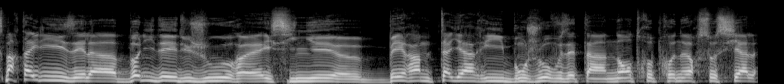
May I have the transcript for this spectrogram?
Smart Ideas et la bonne idée du jour est signée euh, Béram Tayari. Bonjour, vous êtes un entrepreneur social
